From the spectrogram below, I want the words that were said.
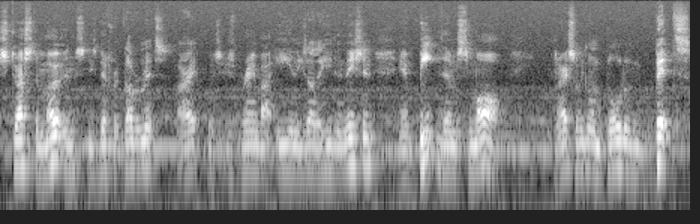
stretch the mountains, these different governments, all right, which is ran by E and these other heathen nations, and beat them small. All right, so we're gonna blow them bits.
